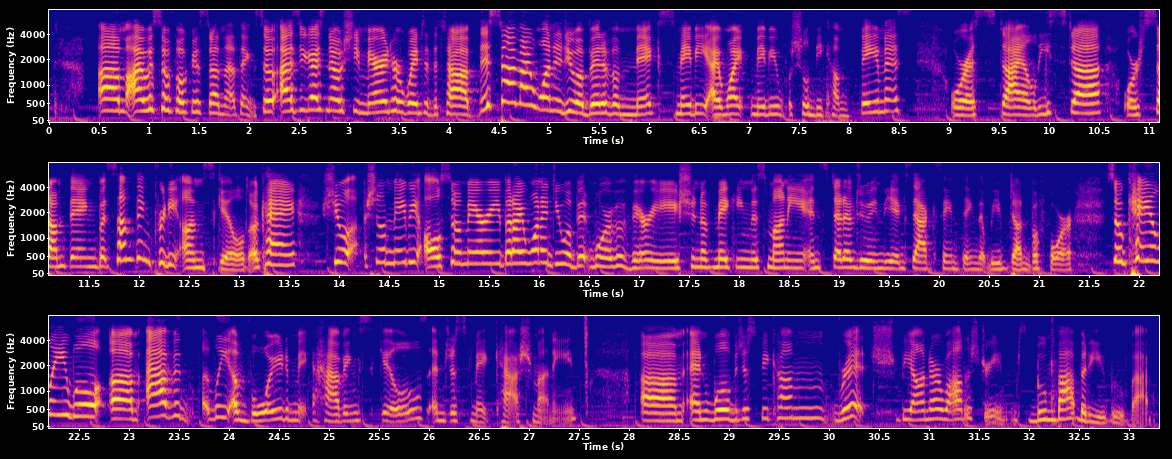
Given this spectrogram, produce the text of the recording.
Um, I was so focused on that thing. So as you guys know, she married her way to the top. This time I want to do a bit of a mix. Maybe I might, maybe she'll become famous or a stylista or something, but something pretty unskilled, okay? She'll she'll maybe also marry, but I want to do a bit more of a variation of making this money instead of doing the exact same thing that we've done before. So Kaylee will um, avidly avoid having skills and just make cash money. Um, and we'll just become rich beyond our wildest dreams. Boom bobbity boo bob.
